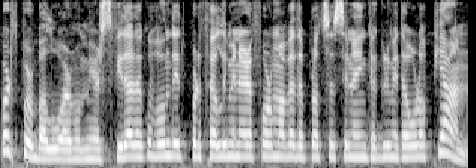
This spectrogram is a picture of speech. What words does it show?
për të përballuar më mirë sfidat e Kuvendit për thellimin e reformave dhe procesin e integrimit europian.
